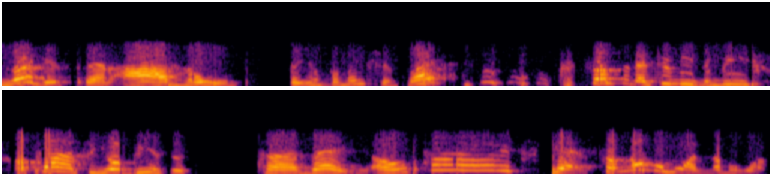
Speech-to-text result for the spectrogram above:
nuggets that I know the information, right? Something that you need to be applying to your business today. Okay. Yeah. So number one, number one,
